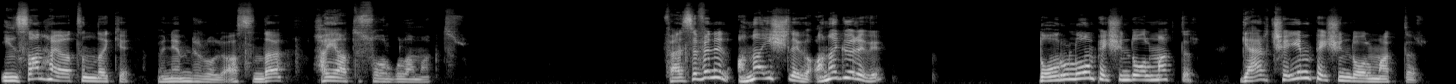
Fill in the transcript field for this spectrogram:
insan hayatındaki önemli rolü aslında hayatı sorgulamaktır. Felsefenin ana işlevi, ana görevi doğruluğun peşinde olmaktır. Gerçeğin peşinde olmaktır.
